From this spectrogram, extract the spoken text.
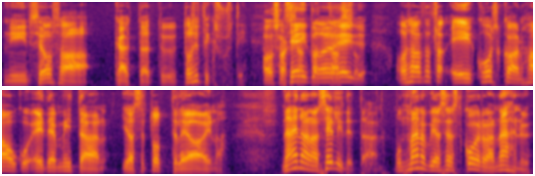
niin se osaa käyttäytyy tosi fiksusti. Se ei, ei, osaa tätä, ei koskaan hauku, ei tee mitään ja se tottelee aina. Näin aina selitetään, mutta mä en ole vielä sellaista koiraa nähnyt,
